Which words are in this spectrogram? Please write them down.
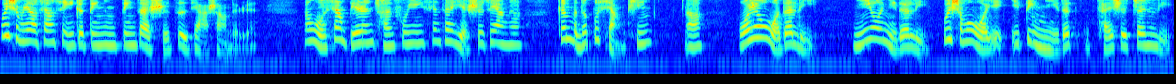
为什么要相信一个钉钉在十字架上的人？那我向别人传福音，现在也是这样啊，根本都不想听啊！我有我的理。你有你的理，为什么我一一定你的才是真理，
